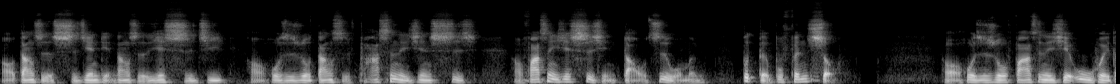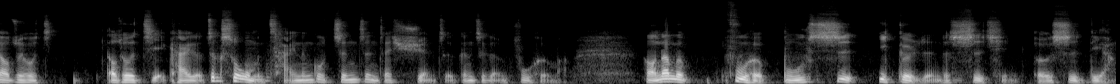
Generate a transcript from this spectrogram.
哦，当时的时间点，当时的一些时机哦，或者是说当时发生的一件事情。哦，发生一些事情导致我们不得不分手，哦，或者是说发生了一些误会，到最后到时候解开了，这个时候我们才能够真正在选择跟这个人复合嘛。好，那么复合不是一个人的事情，而是两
